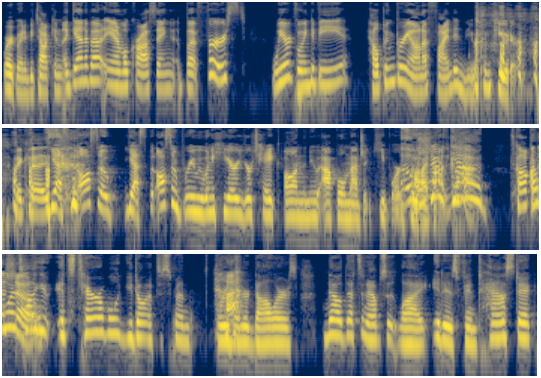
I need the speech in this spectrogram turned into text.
We're going to be talking again about Animal Crossing. But first, we are going to be helping Brianna find a new computer because yes, but also yes, but also Brie, we want to hear your take on the new Apple Magic Keyboard for oh, the Oh, iPad. Yeah. God, top I of the want show. to tell you, it's terrible. You don't have to spend three hundred dollars. no, that's an absolute lie. It is fantastic.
